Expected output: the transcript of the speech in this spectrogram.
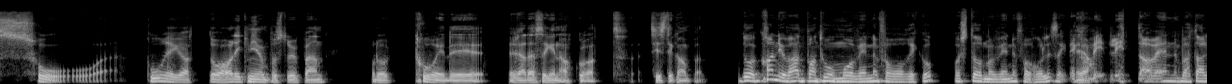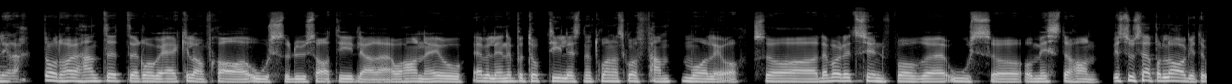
så tror jeg at da har de kniven på strupen, og da tror jeg de redder seg inn akkurat siste kampen. Da kan det jo være at Brann må vinne for å rykke opp, og Stord må vinne for å holde seg. Det kan Ja. bli litt av en batalje der. Stord har jo hentet Roger Ekeland fra Os, som du sa tidligere, og han er jo er vel inne på topp 10-listen. Jeg tror han har skåret 15 mål i år, så det var jo litt synd for eh, Os å, å miste han. Hvis du ser på laget til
